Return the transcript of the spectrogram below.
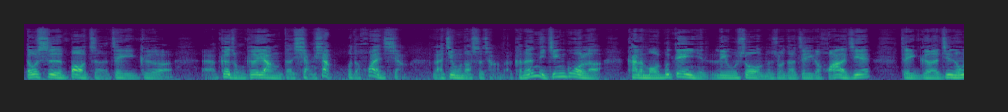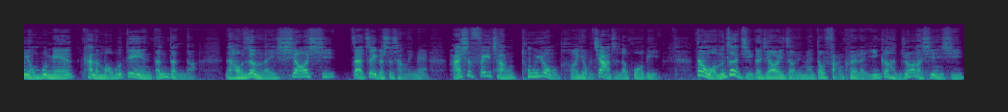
都是抱着这一个呃各种各样的想象或者幻想来进入到市场的。可能你经过了看了某部电影，例如说我们说的这个华尔街，这个金融永不眠，看了某部电影等等的，然后认为消息在这个市场里面还是非常通用和有价值的货币。但我们这几个交易者里面都反馈了一个很重要的信息：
